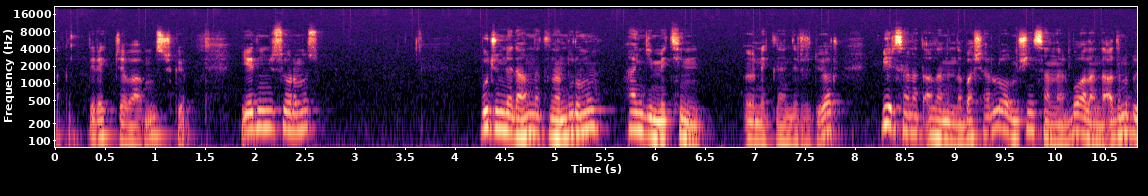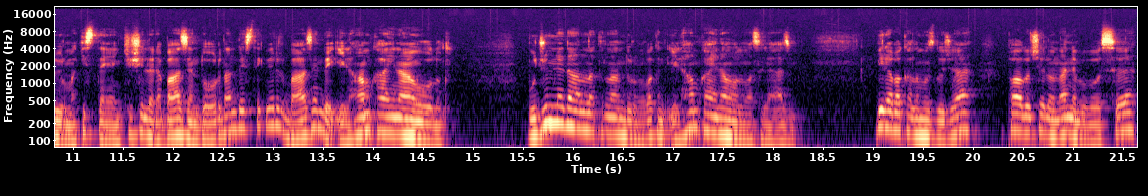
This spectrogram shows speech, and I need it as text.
Bakın direkt cevabımız çıkıyor. Yedinci sorumuz. Bu cümlede anlatılan durumu hangi metin örneklendirir diyor. Bir sanat alanında başarılı olmuş insanlar bu alanda adını duyurmak isteyen kişilere bazen doğrudan destek verir, bazen de ilham kaynağı olur. Bu cümlede anlatılan durumu bakın ilham kaynağı olması lazım. Bire bakalım hızlıca. Paolo Cello'nun anne babası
